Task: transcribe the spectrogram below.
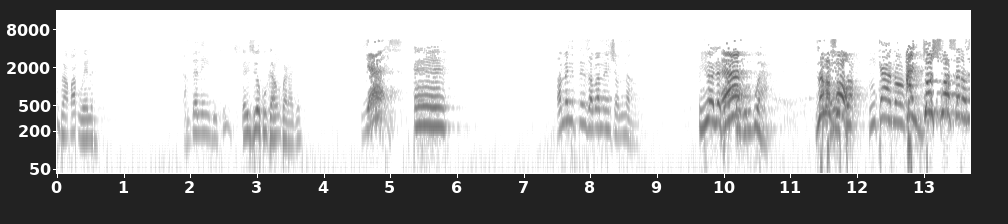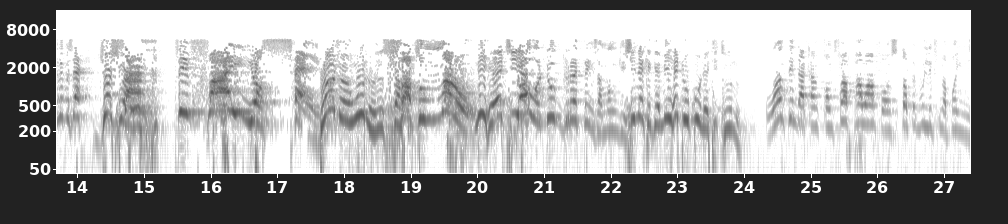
ndụ agbanweela I'm telling you the truth. eziokwu ka m gwara gị Yes. ee How many things have I mentioned now? ihe ole ka Eh? ugbu a Number four. And Joshua said unto the people, said, Joshua Sanctify yourself. For tomorrow, God will do great things among you. One thing that can confer power for unstoppable lifting upon you is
